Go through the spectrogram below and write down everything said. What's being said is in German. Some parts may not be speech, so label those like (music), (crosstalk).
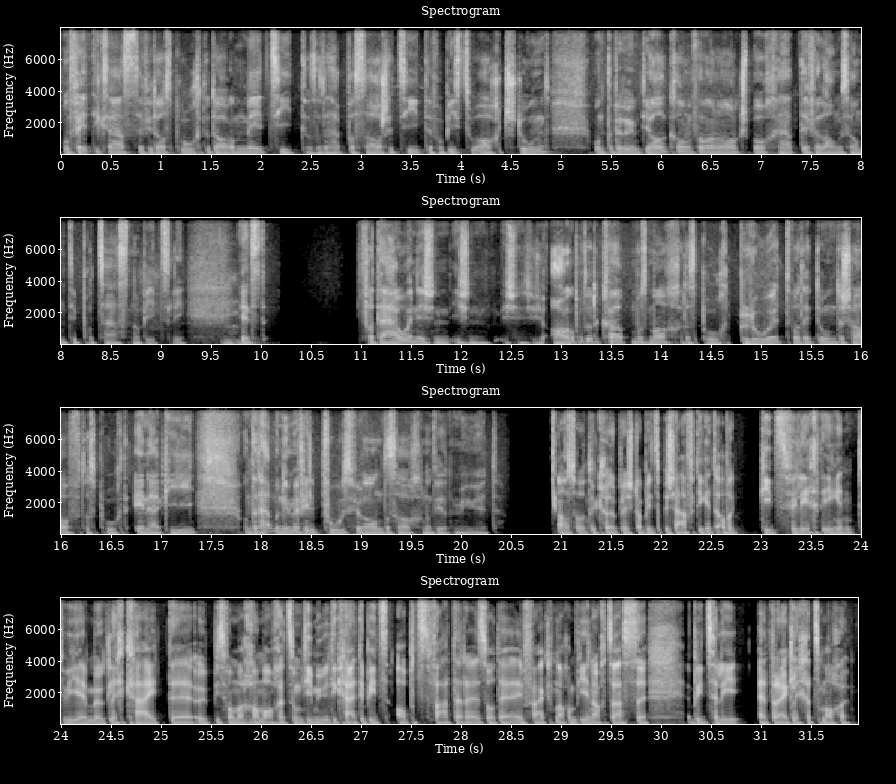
Und fettiges Essen, für das braucht der Darm mehr Zeit. Also das hat Passagezeiten von bis zu acht Stunden. Und der berühmte Alkohol, den wir vorhin angesprochen haben, der verlangsamt den Prozess noch ein bisschen. Mhm. Jetzt Verdauen ist, ein, ist, ein, ist, eine Arbeit, die der Körper muss machen muss. Das braucht Blut, das dort unterschafft. Das braucht Energie. Und dann hat man nicht mehr viel Fuß für andere Sachen und wird müde. Also der Körper ist da ein bisschen beschäftigt, aber gibt es vielleicht irgendwie Möglichkeiten, etwas, was man machen kann, um die Müdigkeit ein bisschen abzufedern, so den Effekt nach dem Weihnachtsessen ein bisschen erträglicher zu machen?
